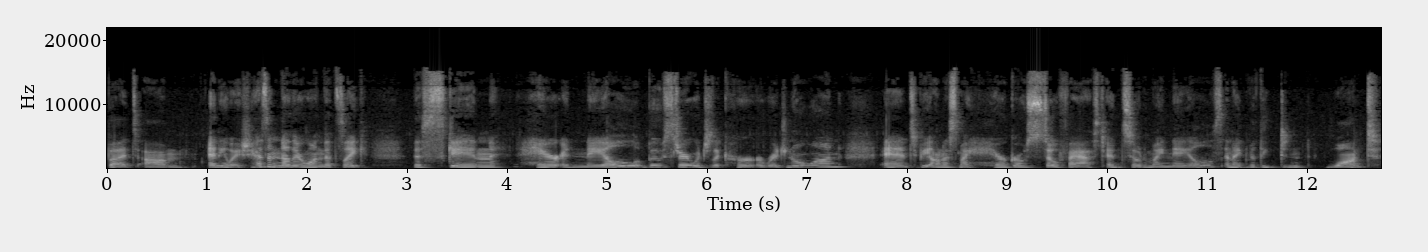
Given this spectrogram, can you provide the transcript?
But um, anyway, she has another one that's like the skin, hair, and nail booster, which is like her original one. And to be honest, my hair grows so fast and so do my nails, and I really didn't want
